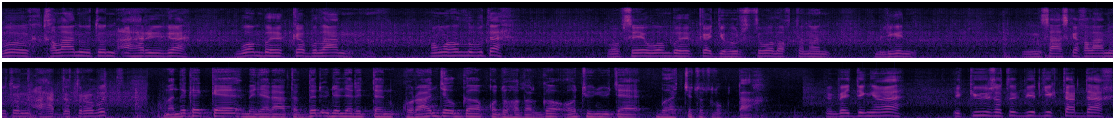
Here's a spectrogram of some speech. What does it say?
бұл қалан ұтын ахарыға уон бұхыққа бұлан оңғылы бұта. Опсая уон бұхыққа жохырсты болақтынан білген саска қалан ұтын ахарда тұра бұт. Маны кәкке мелиоратордар үлелеріттен Құран жылға қодуғаларға о түйінуді бұхатчы тұтылықтақ. Бәйдіңіға 231 гектардақ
